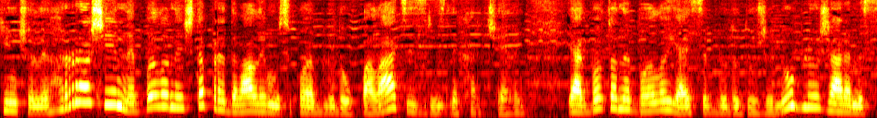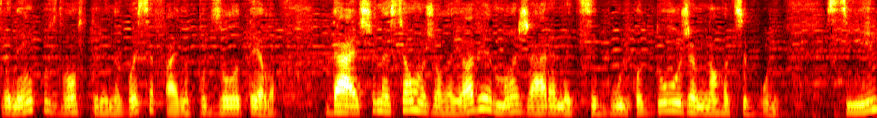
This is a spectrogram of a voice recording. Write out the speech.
кінчили гроші, не було ніч та передавали йому сякое блюдо в палаці з різних харчевень. Як би то не було, я й це блюдо дуже люблю. Жаримо свининку з двох сторін, абося файно подзолотило. Далі на сьому жолойові ми жаримо цибульку, дуже много цибулі. Сіль,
